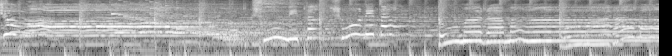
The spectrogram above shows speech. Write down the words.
সুনিতা আমার আমার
